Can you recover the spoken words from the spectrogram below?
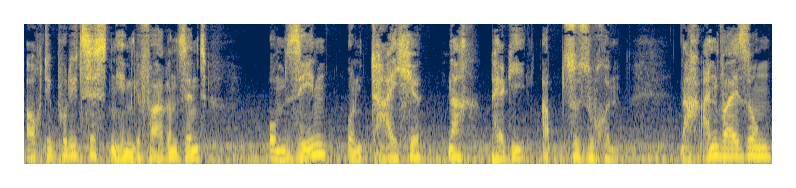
auch die Polizisten hingefahren sind, um Seen und Teiche nach Peggy abzusuchen. Nach Anweisung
